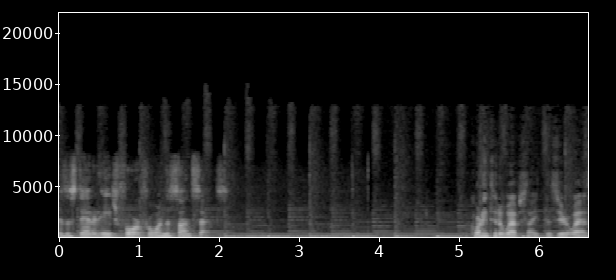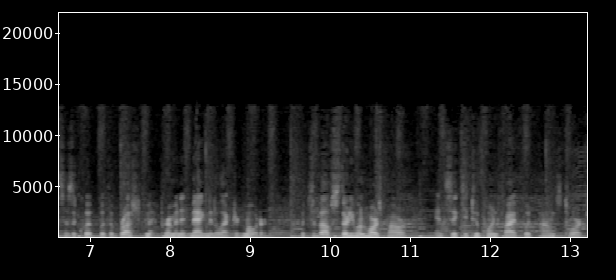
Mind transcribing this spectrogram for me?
is a standard H4 for when the sun sets. According to the website, the Zero S is equipped with a brushed permanent magnet electric motor, which develops 31 horsepower and 62.5 foot-pounds torque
